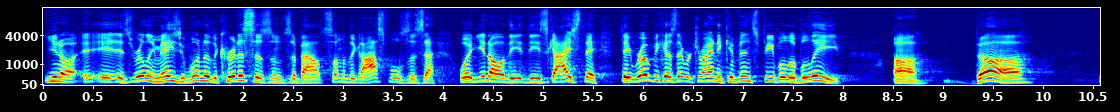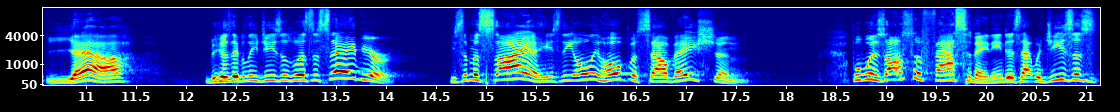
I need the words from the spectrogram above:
You know, it's really amazing. One of the criticisms about some of the Gospels is that, well, you know, the, these guys, they, they wrote because they were trying to convince people to believe. Uh, duh. Yeah, because they believe Jesus was the Savior. He's the Messiah. He's the only hope of salvation. But what is also fascinating is that when Jesus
